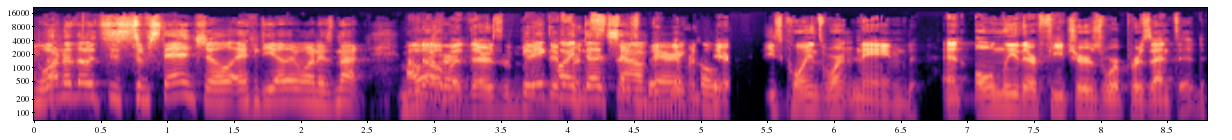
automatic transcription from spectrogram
one of those is substantial and the other one is not. no, but there's a big Bitcoin difference. does sound very cool. Here. These coins weren't named, and only their features were presented,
